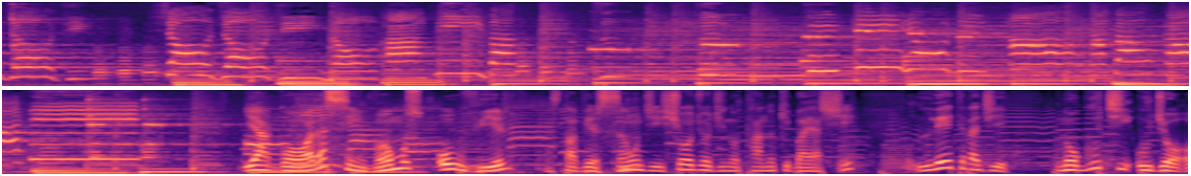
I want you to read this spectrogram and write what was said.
女寺少女寺の葉にはつつ月夜に花盛り E agora sim, vamos ouvir esta versão de Shoujo de no Tanuki Bayashi, letra de Noguchi Ujo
